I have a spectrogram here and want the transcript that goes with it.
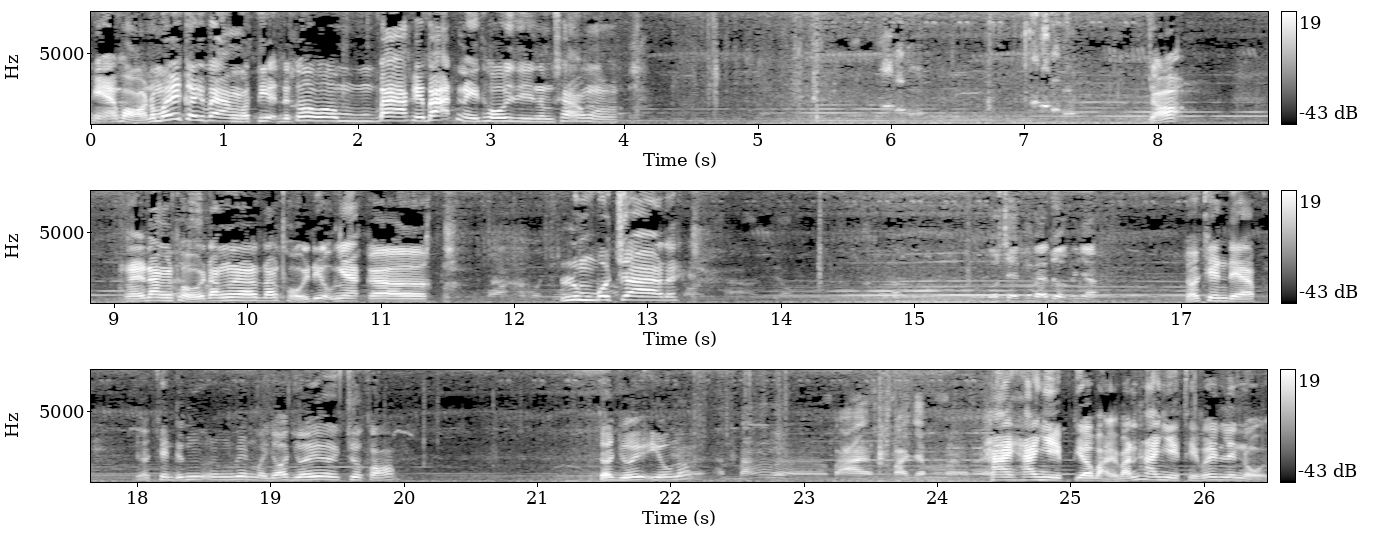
Mẹ bỏ nó mấy cây vàng mà tiện được có ba cái bát này thôi thì làm sao mà đó. Này đang thổi đang đang thổi điệu nhạc uh, lumbocha đây. Đỗ trên có vẻ được đấy nhỉ? Gió trên đẹp gió trên đứng, nguyên mà gió dưới chưa có. Gió dưới yếu lắm. Anh bắn ờ, ba ba trăm mà hai hai nhịp giờ bảy bắn hai nhịp thì mới lên nổi.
